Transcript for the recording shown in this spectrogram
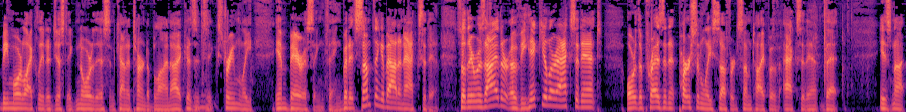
be more likely to just ignore this and kind of turn a blind eye because it's an extremely embarrassing thing. But it's something about an accident. So there was either a vehicular accident or the president personally suffered some type of accident that is not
